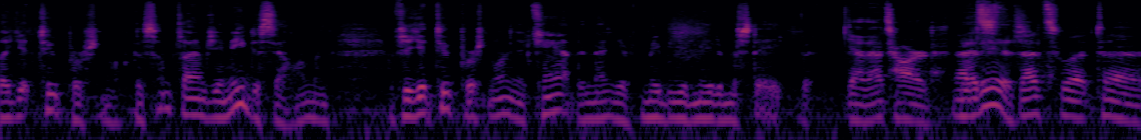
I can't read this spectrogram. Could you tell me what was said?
I get too personal because sometimes you need to sell them, and if you get too personal and you can't, then then you've maybe you've made a mistake. But Yeah, that's hard. That That's. That's what uh,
